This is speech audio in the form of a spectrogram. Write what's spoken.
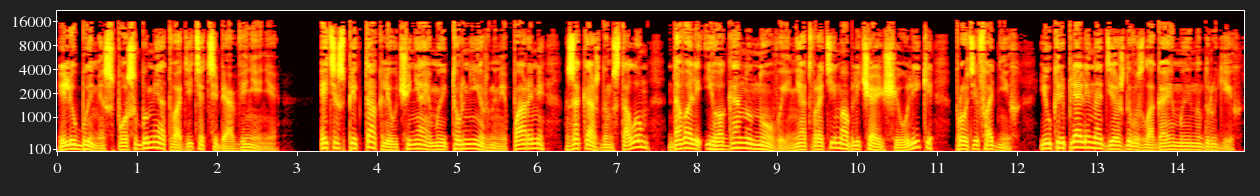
и любыми способами отводить от себя обвинения. Эти спектакли, учиняемые турнирными парами, за каждым столом давали Иоганну новые, неотвратимо обличающие улики против одних, и укрепляли надежды, возлагаемые на других,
